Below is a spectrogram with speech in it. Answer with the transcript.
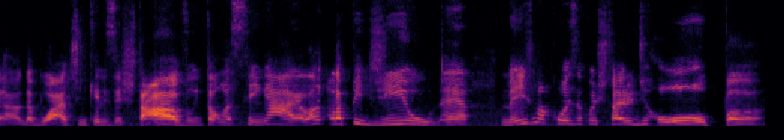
da, da boate em que eles estavam. Então, assim, ah, ela, ela pediu, né? Mesma coisa com a história de roupa.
